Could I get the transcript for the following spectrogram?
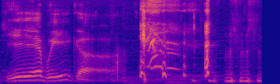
Here we go.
